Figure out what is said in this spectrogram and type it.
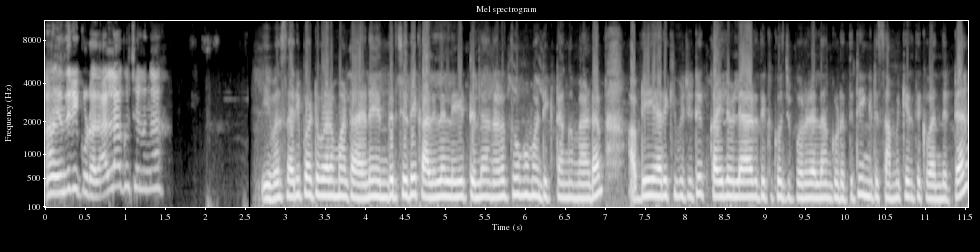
ஆ எந்திரிக்கூடாது அல்லாகு சொல்லுங்க. இவ சரிப்பட்டு வர மாட்டா ஏன்னா எந்திரிச்சதே காலையில் லேட் இல்லை. அதனால தூங்க மாட்டேங்கிட்டாங்க மேடம் அப்படியே இறக்கி விட்டுட்டு கையில் விளையாடுறதுக்கு கொஞ்சம் பொருள் எல்லாம் கொடுத்துட்டு இங்கிட்டு சமைக்கிறதுக்கு வந்துட்டேன்.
